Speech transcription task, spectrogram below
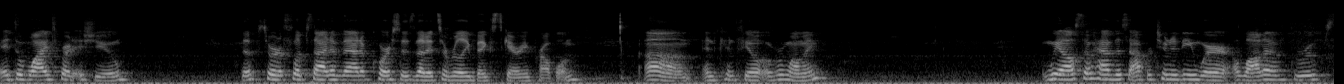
it's a widespread issue. The sort of flip side of that, of course, is that it's a really big, scary problem um, and can feel overwhelming. We also have this opportunity where a lot of groups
